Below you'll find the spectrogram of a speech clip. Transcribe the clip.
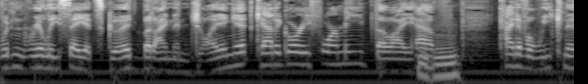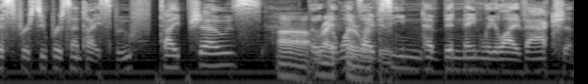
wouldn't really say it's good, but I'm enjoying it category for me, though I have Mm-hmm. kind of a weakness for Super Sentai spoof type shows. Uh, The, right the ones I've you. seen have been mainly live action,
